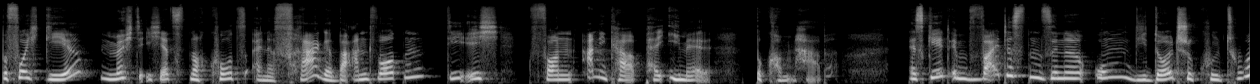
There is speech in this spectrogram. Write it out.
Bevor ich gehe, möchte ich jetzt noch kurz eine Frage beantworten, die ich von Annika per E-Mail bekommen habe. Es geht im weitesten Sinne um die deutsche Kultur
